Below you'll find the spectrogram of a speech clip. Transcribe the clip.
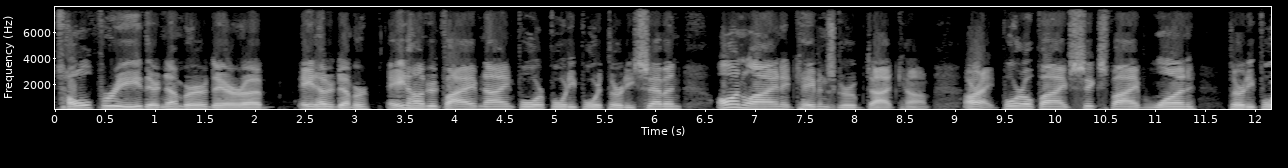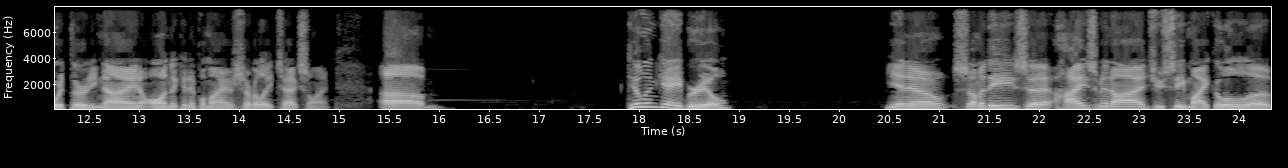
Toll free, their number, their uh, 800 number, 800 594 4437, online at cavensgroup.com. All right, 405 651 3439 on the Knippelmeyer Chevrolet text line. Um, Dillon Gabriel, you know, some of these uh, Heisman odds, you see Michael uh,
